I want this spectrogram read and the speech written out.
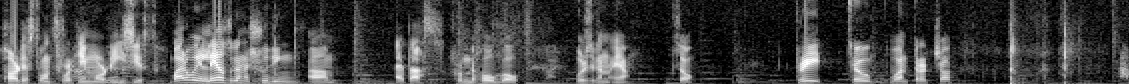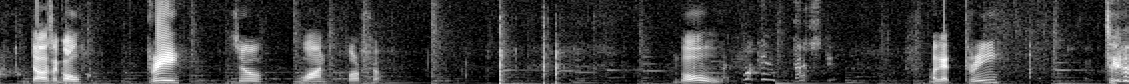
hardest ones for him or the easiest. By the way, Leo's gonna shooting um at us from the whole goal. We're just gonna yeah. So three, two, one, third shot. That was a goal. Three, two, one, fourth shot. Goal. Fucking touched it. Okay, three, two,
